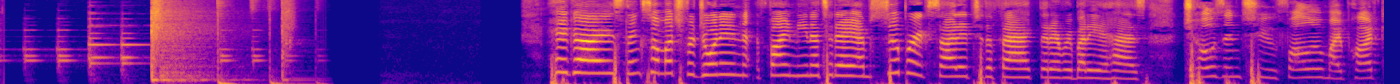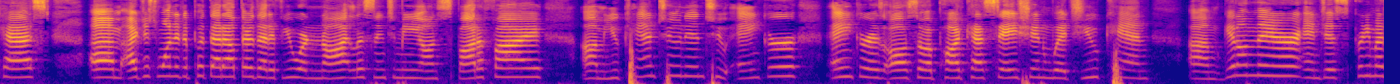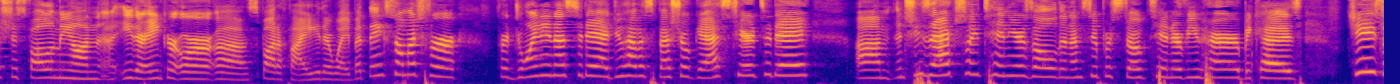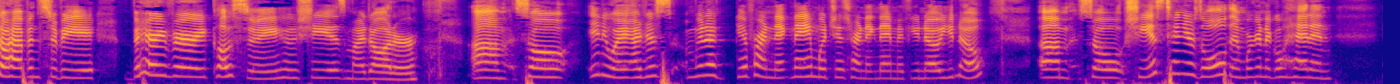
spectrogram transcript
Hey guys, thanks so much for joining Find Nina today. I'm super excited to the fact that everybody has chosen to follow my podcast. Um, I just wanted to put that out there that if you are not listening to me on Spotify, um, you can tune in to Anchor. Anchor is also a podcast station which you can um, get on there and just pretty much just follow me on uh, either Anchor or uh, Spotify, either way. But thanks so much for for joining us today. I do have a special guest here today, um, and she's actually 10 years old, and I'm super stoked to interview her because she so happens to be very, very close to me, who she is my daughter. Um, so anyway, I just I'm gonna give her a nickname, which is her nickname. If you know, you know. Um, so she is 10 years old, and we're gonna go ahead and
